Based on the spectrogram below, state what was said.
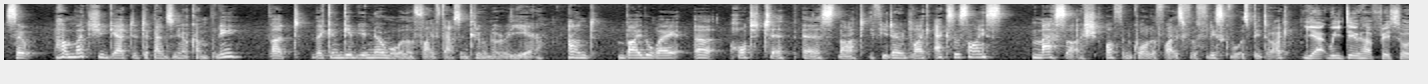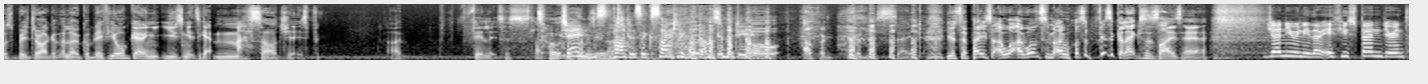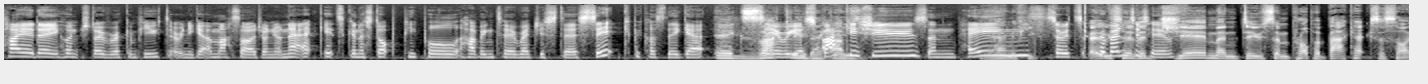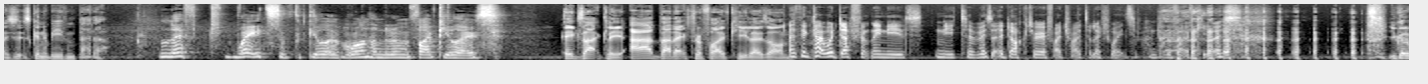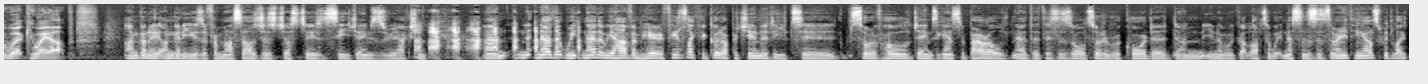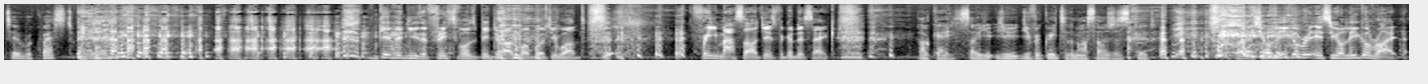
So, how much you get, it depends on your company, but they can give you no more than 5,000 kronor a year. And by the way, a hot tip uh, is that if you don't like exercise, massage often qualifies for friskvårdsbidrag. Yeah, we do have friskvårdsbidrag at the local, but if you're going using it to get massages, I feel it's a slight. Totally James, do that is exactly what I'm going to do. Oh, oh, for goodness sake! You're supposed. I, I want some. I want some physical exercise here. Genuinely though, if you spend your entire day hunched over a computer and you get a massage on your neck, it's going to stop people having to register sick because they get Exactly, serious Becky. back issues and Yeah, pains. and so it's Go to the gym and do some proper back exercise. It's going to be even better. Lift weights of the kilo, 105 kilos. Exactly. Add that extra five kilos on. I think I would definitely need need to visit a doctor if I tried to lift weights of 105 kilos. You've got to work your way up. I'm gonna I'm gonna use it for massages just to see James's reaction. and n- now that we now that we have him here, it feels like a good opportunity to sort of hold James against the barrel. Now that this is all sort of recorded, and you know we've got lots of witnesses. Is there anything else we'd like to request? Given you the? Giving you the friskvårdsbidrag, what would you want? Free massages, for goodness sake. okay, so you, you you've agreed to the massages. Good. Well, it's your legal. It's your legal right.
